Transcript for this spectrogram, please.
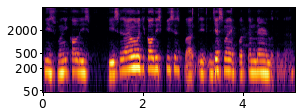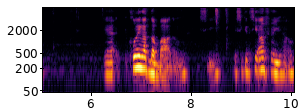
these when you call these pieces. I don't know what you call these pieces, but it, just when I put them there, look at that. Yeah, including at the bottom. See, as you can see, I'll show you how.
